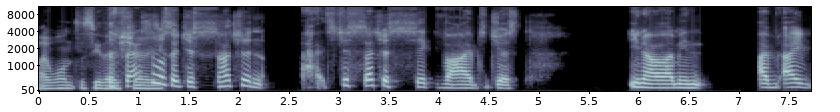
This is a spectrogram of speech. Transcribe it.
I want to see those the festivals shows. are just such an it's just such a sick vibe to just you know i mean i i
